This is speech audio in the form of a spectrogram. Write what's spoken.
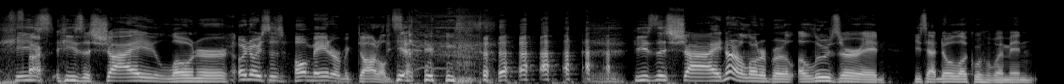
he's he's a shy loner. Oh no, he says homemade or McDonald's. Yeah. he's this shy, not a loner, but a loser, and he's had no luck with women.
